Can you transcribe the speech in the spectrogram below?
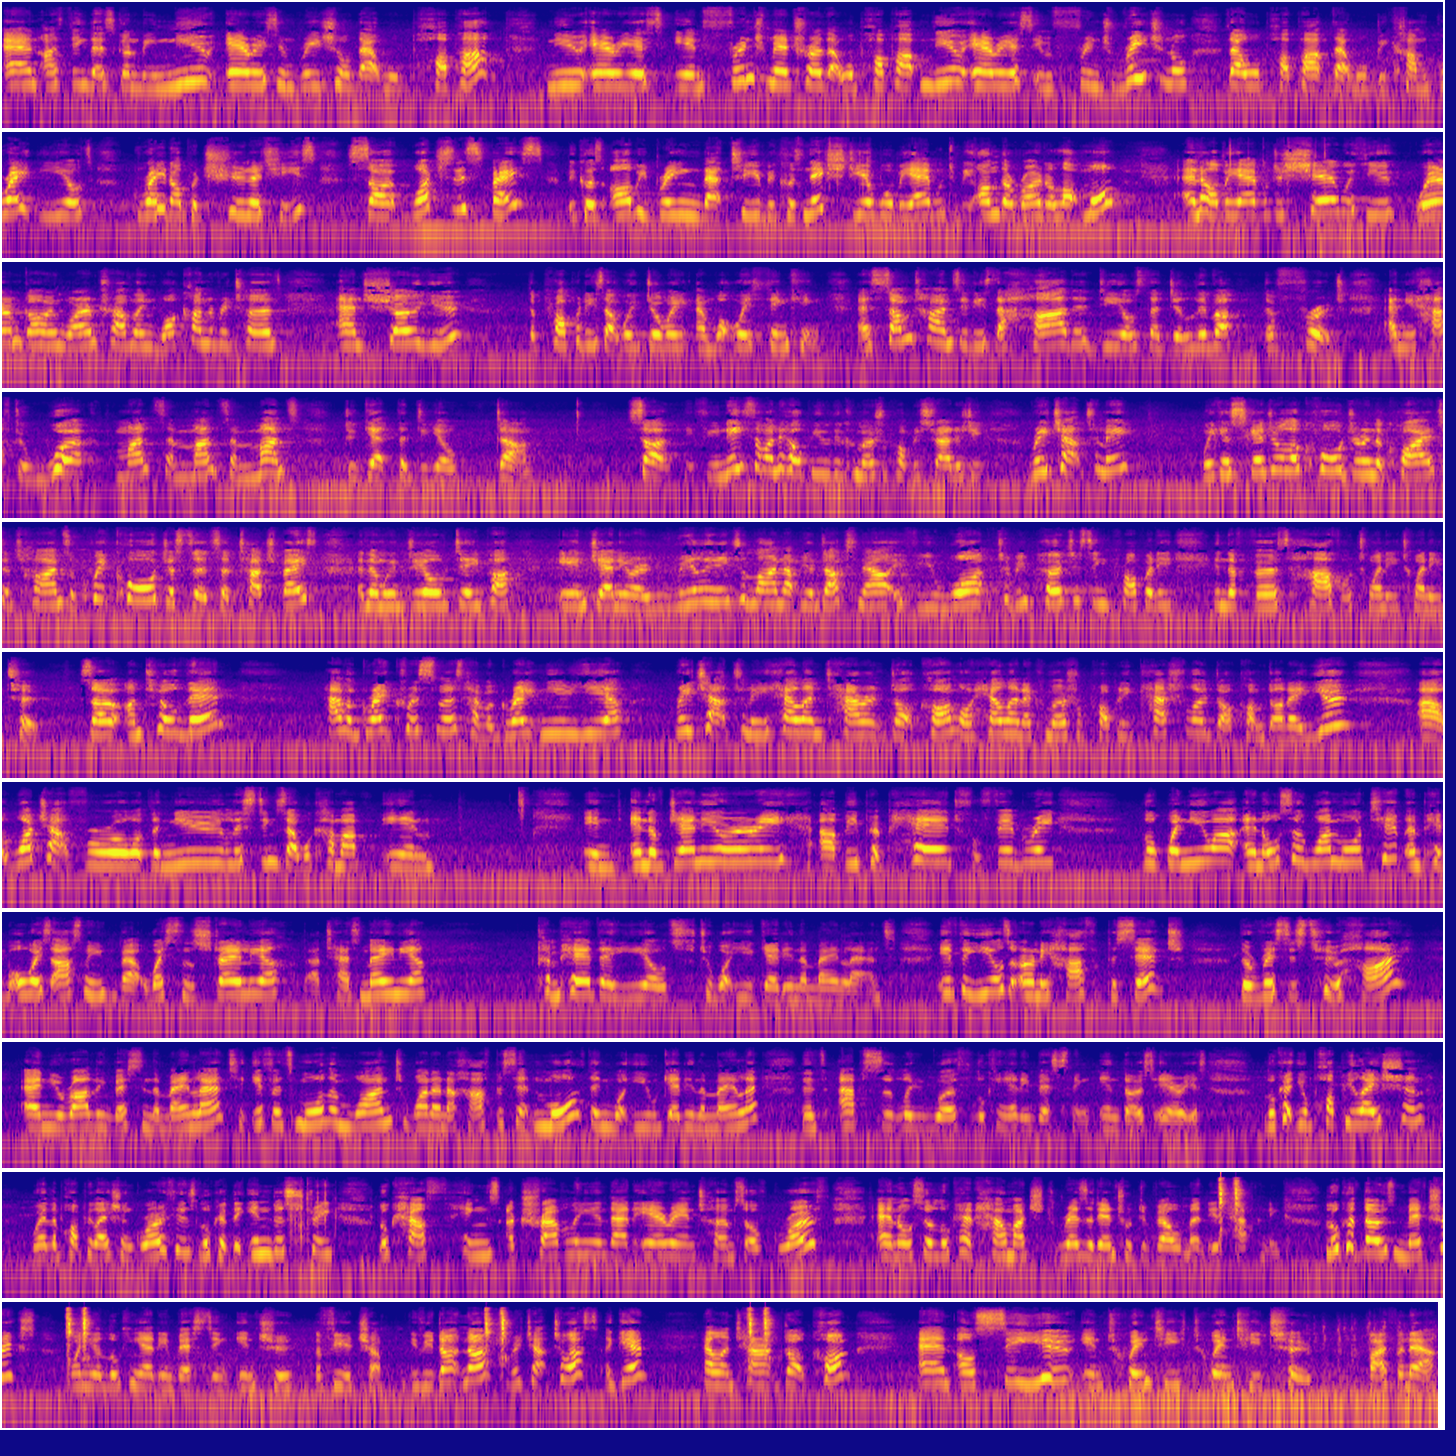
and I think there's going to be new areas in regional that will pop up, new areas in fringe metro that will pop up, new areas in fringe regional that will pop up that will become great yields, great opportunities. So watch this space because I'll be bringing that to you because next year we'll be able to be on the road a lot more and I'll be able to share with you where I'm going, where I'm traveling, what kind of returns, and show you the properties that we're doing and what we're thinking. And sometimes it is the harder deals that deliver the fruit, and you have to work months and months and months to get the deal done. So, if you need someone to help you with your commercial property strategy, reach out to me. We can schedule a call during the quieter times, a quick call just to, to touch base, and then we'll deal deeper in January. You really need to line up your ducks now if you want to be purchasing property in the first half of 2022. So, until then, have a great Christmas, have a great new year reach out to me, helentarrant.com or helen. Uh, watch out for all the new listings that will come up in in end of January. Uh, be prepared for February. Look, when you are, and also one more tip, and people always ask me about Western Australia, about Tasmania, compare their yields to what you get in the mainland. If the yields are only half a percent, the risk is too high and you rather invest in the mainland. If it's more than one to one and a half percent more than what you get in the mainland, then it's absolutely worth looking at investing in those areas. Look at your population, where the population growth is, look at the industry, look how things are traveling in that area in terms of growth, and also look at how much residential development is happening. Look at those metrics when you're looking at investing into the future. If you don't know, reach out to us again, helentarrant.com, and I'll see you in 2022. Bye for now.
